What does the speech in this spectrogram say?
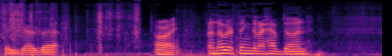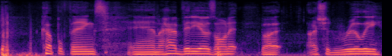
Tell you guys that. All right, another thing that I have done. A couple things, and I have videos on it, but I should really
